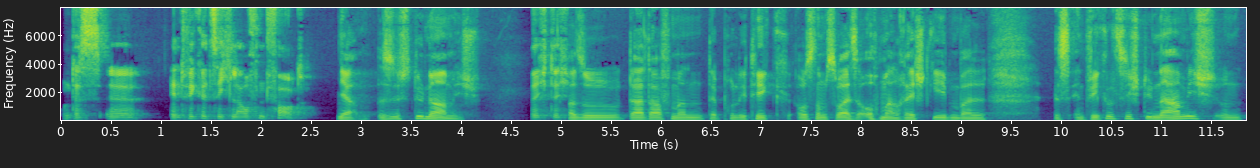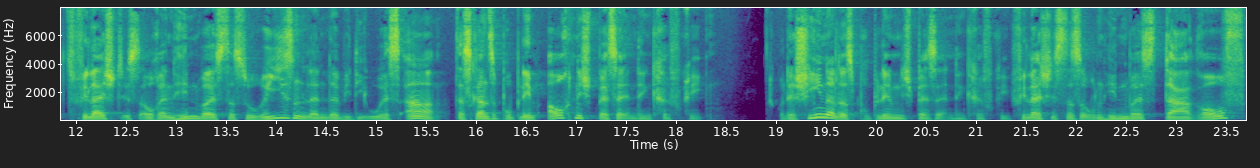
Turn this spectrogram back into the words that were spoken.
Und das äh, entwickelt sich laufend fort. Ja, es ist dynamisch. Richtig. Also da darf man der Politik ausnahmsweise auch mal recht geben, weil es entwickelt sich dynamisch und vielleicht ist auch ein Hinweis, dass so Riesenländer wie die USA das ganze Problem auch nicht besser in den Griff kriegen oder China das Problem nicht besser in den Griff kriegt. Vielleicht ist das auch ein Hinweis darauf,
